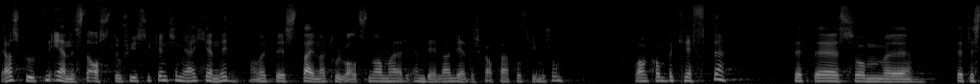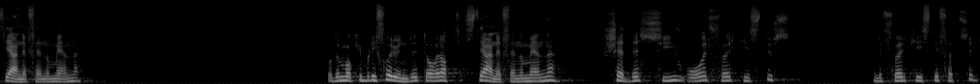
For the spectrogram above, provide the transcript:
Jeg har spurt den eneste astrofysikeren som jeg kjenner. Han heter Steinar Thorvaldsen. Han er en del av lederskapet her på Frimisjon. Og han kan bekrefte dette, som, uh, dette stjernefenomenet. Og Dere må ikke bli forundret over at stjernefenomenet skjedde syv år før Kristus, eller før Kristi fødsel.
